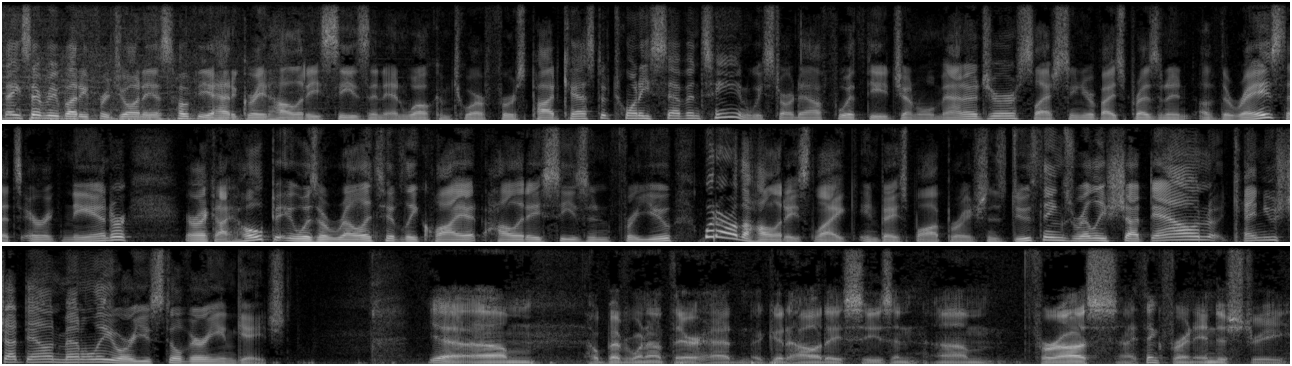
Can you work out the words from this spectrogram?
Thanks everybody for joining us. Hope you had a great holiday season and welcome to our first podcast of 2017. We start off with the general manager slash senior vice president of the Rays. That's Erik Neander. Erik, I hope it was a relatively quiet holiday season for you. What are the holidays like in baseball operations? Do things really shut down? Can you shut down mentally or are you still very engaged? Yeah, um, hope everyone out there had a good holiday season. Um, for us, and I think for an industry,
